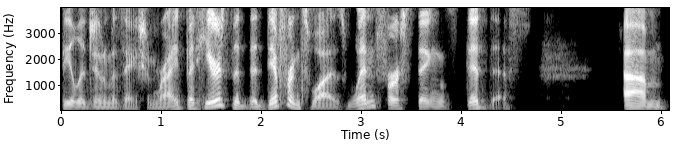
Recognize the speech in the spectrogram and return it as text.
delegitimization right? But here's the the difference was when first things did this um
